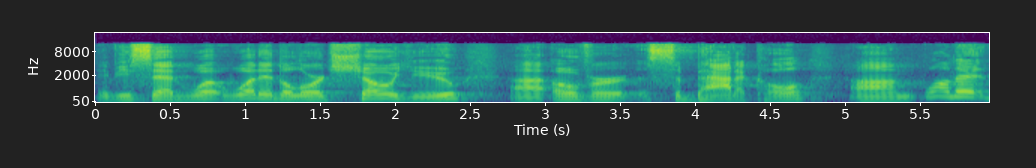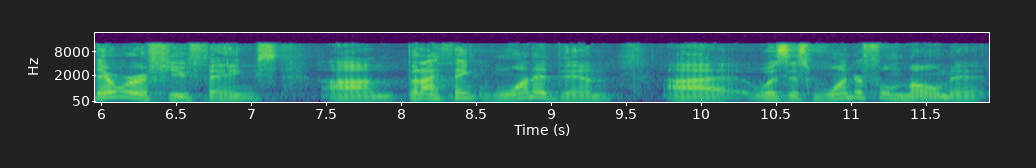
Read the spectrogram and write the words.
if you said, what, what did the Lord show you uh, over sabbatical? Um, well, there, there were a few things, um, but I think one of them uh, was this wonderful moment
